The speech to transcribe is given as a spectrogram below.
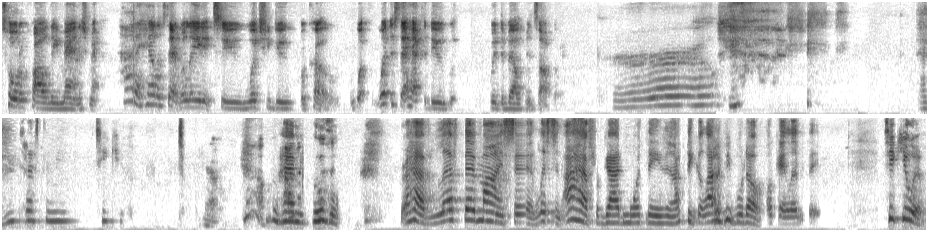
total quality management how the hell is that related to what you do for code what what does that have to do with, with development software Girl. Are you testing me? TQ. No. No. You have me Google. I have left that mindset. Listen, I have forgotten more things than I think a lot of people don't. Okay, let me think. TQM.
